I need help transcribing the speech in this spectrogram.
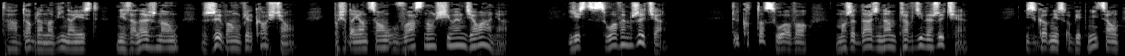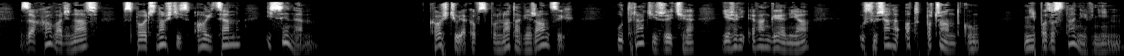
Ta dobra nowina jest niezależną, żywą wielkością, posiadającą własną siłę działania. Jest słowem życia. Tylko to słowo może dać nam prawdziwe życie i zgodnie z obietnicą zachować nas w społeczności z Ojcem i Synem. Kościół jako wspólnota wierzących utraci życie, jeżeli Ewangelia, usłyszana od początku, nie pozostanie w nim.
